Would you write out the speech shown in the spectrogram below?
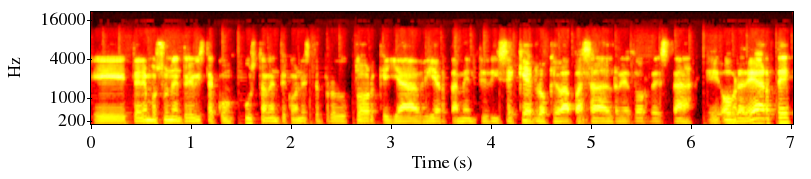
eh, tenemos una entrevista con justamente con este productor que ya abiertamente dice qué es lo que va a pasar alrededor de esta eh, obra de arte,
